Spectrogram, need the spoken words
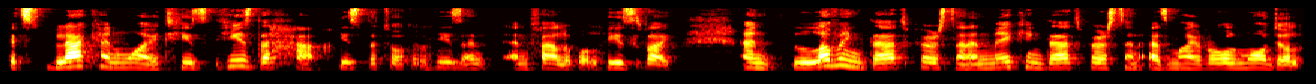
it's black and white. He's he's the haq, he's the total, he's an infallible, he's right. And loving that person and making that person as my role model,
